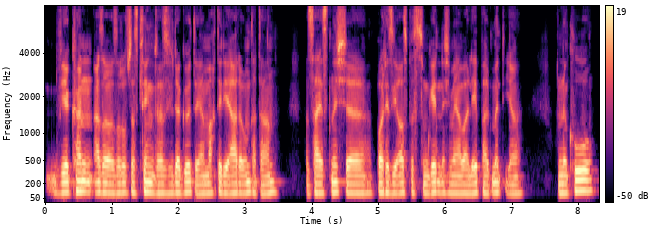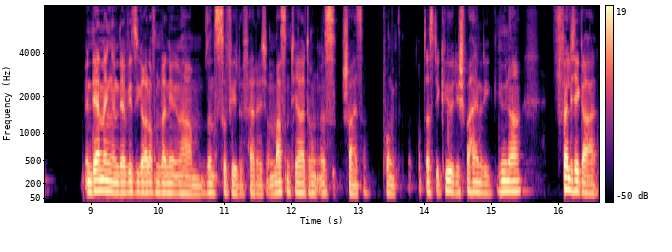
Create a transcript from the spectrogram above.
wir können, also so doof das klingt, das ist wieder Goethe, er macht dir die Erde untertan. Das heißt nicht, äh, beute sie aus bis zum geht nicht mehr, aber leb halt mit ihr. Und eine Kuh, in der Menge, in der wir sie gerade auf dem Planeten haben, sind es zu viele, fertig. Und Massentierhaltung ist scheiße. Punkt. Ob das die Kühe, die Schweine, die Hühner, völlig egal.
